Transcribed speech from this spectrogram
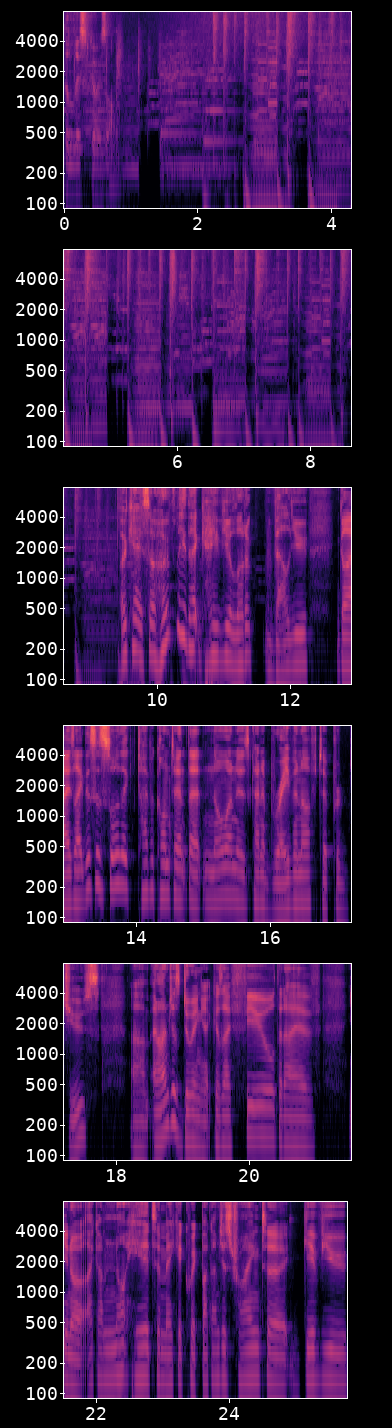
the list goes on. Okay, so hopefully that gave you a lot of value, guys. Like, this is sort of the type of content that no one is kind of brave enough to produce. Um, and I'm just doing it because I feel that I have you know, like I'm not here to make a quick buck. I'm just trying to give you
